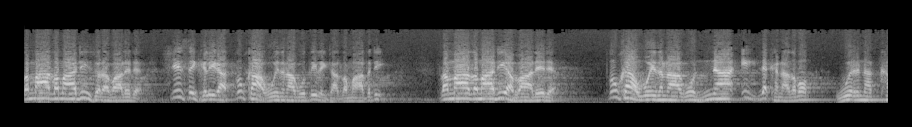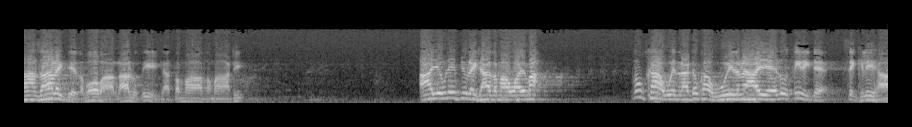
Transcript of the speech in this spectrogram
သမာသမာဓိဆိုတာဘာလဲတဲ့ရှင်းစိတ်ကလေးကဒုက္ခဝေဒနာကိုသိလိုက်တာသမာတတိသမာသမာဓိကဘာလဲတဲ့ဒုက္ခဝေဒနာကိုနာဣလက္ခဏာသဘောဝေဒနာခံစားလိုက်တဲ့သဘောပါလားလို့သိလိုက်တာသမာသမာဓိအာယုန်လေးပြုတ်လိုက်တာသမာဝါယမဒုက္ခဝေဒနာဒုက္ခဝေဒနာရဲ့လို့သိလိုက်တဲ့စိတ်ကလေးဟာ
